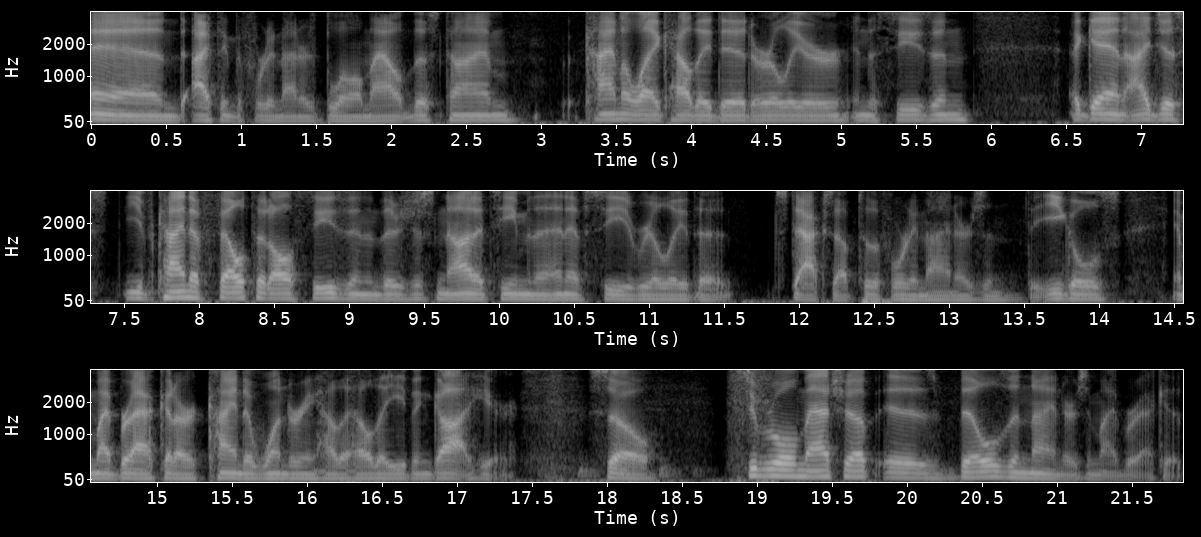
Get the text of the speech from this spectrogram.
And I think the 49ers blow them out this time. Kind of like how they did earlier in the season. Again, I just, you've kind of felt it all season. There's just not a team in the NFC really that stacks up to the 49ers. And the Eagles in my bracket are kind of wondering how the hell they even got here. So Super Bowl matchup is Bills and Niners in my bracket.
